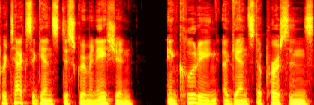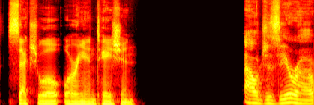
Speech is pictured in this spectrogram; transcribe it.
protects against discrimination, including against a person's sexual orientation. Al Jazeera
